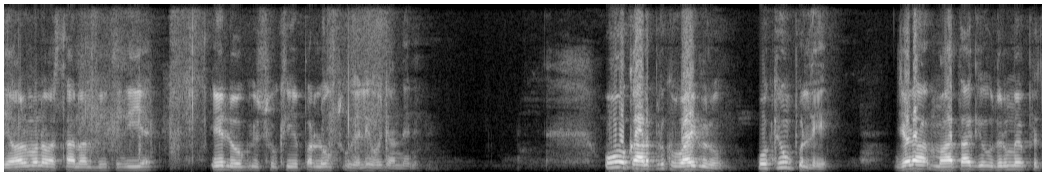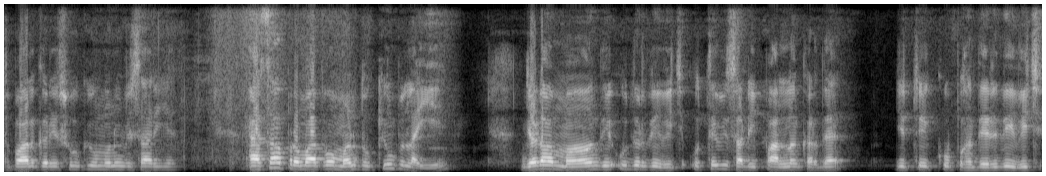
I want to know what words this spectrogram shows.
ਗਿਆਨਮਨ ਅਵਸਥਾ ਨਾਲ ਬੀਤਦੀ ਹੈ। ਇਹ ਲੋਕ ਵੀ ਸੁਖੀ ਪਰ ਲੋਕ ਸੁਹੇਲੇ ਹੋ ਜਾਂਦੇ ਨੇ। ਉਹ ਅਕਾਲ ਪੁਰਖ ਵਾਹਿਗੁਰੂ, ਉਹ ਕਿਉਂ ਭੁੱਲੇ? ਜਿਹੜਾ ਮਾਤਾ ਕੇ ਉਦਰ में ਪ੍ਰਤਪਾਲ ਕਰੇ, ਸੋ ਕਿਉਂ ਮਨੁ ਵਿਸਾਰੀ ਹੈ ਐਸਾ ਪ੍ਰਮਾਤਮਾ ਮਨ ਤੋਂ ਕਿਉਂ ਭੁਲਾਈਏ? ਜਿਹੜਾ ਮਾਂ ਦੇ ਉਦਰ ਦੇ ਵਿੱਚ ਉੱਥੇ ਵੀ ਸਾਡੀ ਪਾਲਣਾ ਕਰਦਾ ਹੈ, ਜਿੱਥੇ ਕੁੱਪ ਹਨੇਰੇ ਦੇ ਵਿੱਚ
